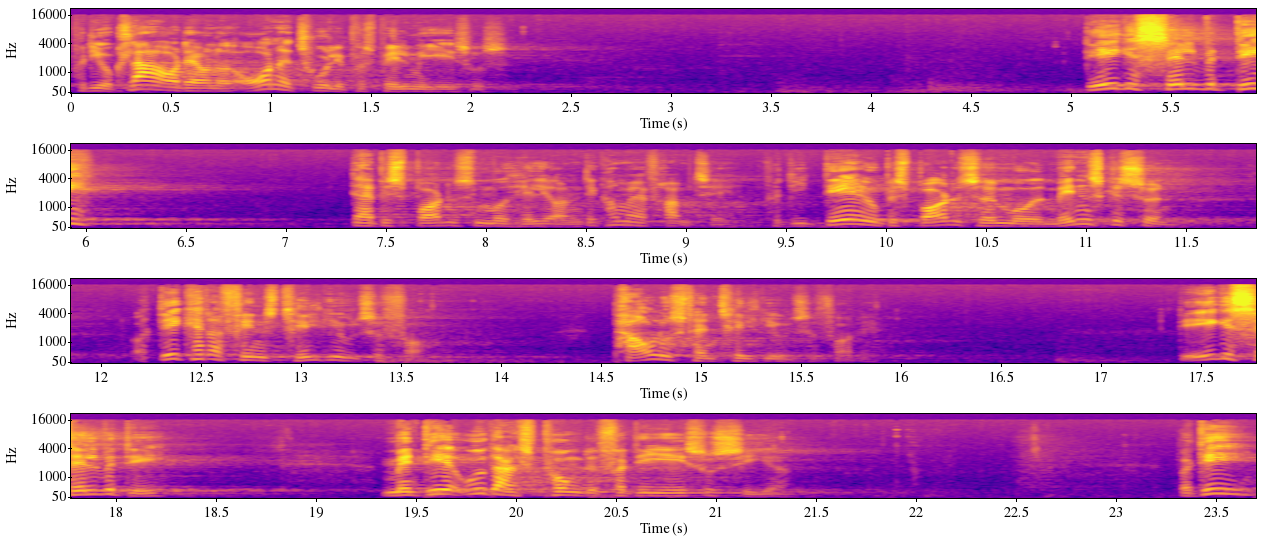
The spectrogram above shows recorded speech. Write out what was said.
For de er jo klar over, at der er noget overnaturligt på spil med Jesus. Det er ikke selve det, der er bespottelsen mod Helligånden. Det kommer jeg frem til. Fordi det er jo bespottelse mod menneskesøn. Og det kan der findes tilgivelse for. Paulus fandt tilgivelse for det. Det er ikke selve det, men det er udgangspunktet for det, Jesus siger. For det,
